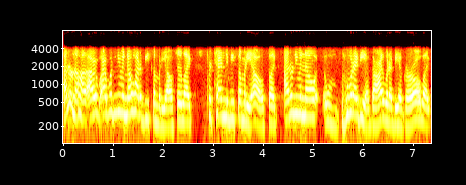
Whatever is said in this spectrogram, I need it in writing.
I don't know how. I I wouldn't even know how to be somebody else or like pretend to be somebody else. Like I don't even know who would I be? A guy? Would I be a girl? Like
